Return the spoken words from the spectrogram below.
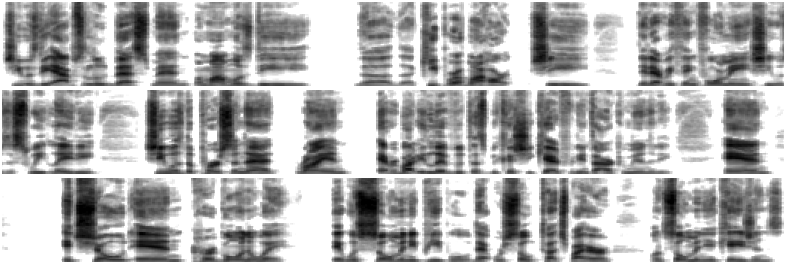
She was the absolute best, man. My mom was the the the keeper of my heart. She did everything for me. She was a sweet lady she was the person that Ryan, everybody lived with us because she cared for the entire community. And it showed in her going away. It was so many people that were so touched by her on so many occasions.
